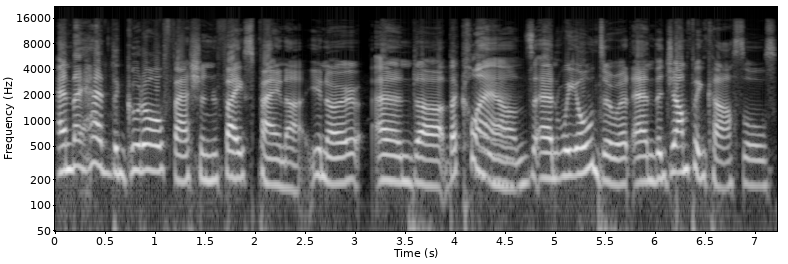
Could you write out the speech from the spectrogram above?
and they had the good old fashioned face painter, you know, and uh, the clowns, and we all do it, and the jumping castles,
